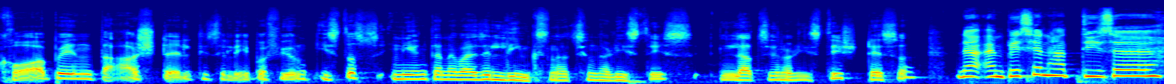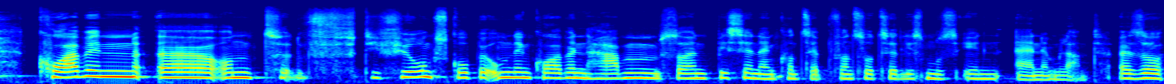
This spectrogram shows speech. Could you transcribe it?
Corbyn darstellt, diese Leberführung, ist das in irgendeiner Weise linksnationalistisch, nationalistisch deshalb? Na, ein bisschen hat diese Corbyn äh, und die Führungsgruppe um den Corbyn haben so ein bisschen ein Konzept von Sozialismus in einem Land. Also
